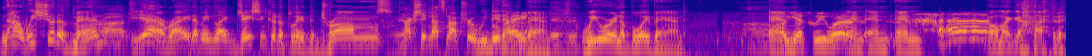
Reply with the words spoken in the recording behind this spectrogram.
No, we should have, man. Garage? Yeah, right. I mean, like Jason could have played the drums. Actually, that's not true. We did have a band. Did you? We were in a boy band. And, Oh, yes, we were. And and and oh my god, dude,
